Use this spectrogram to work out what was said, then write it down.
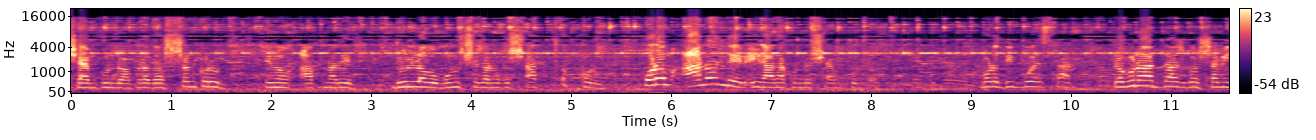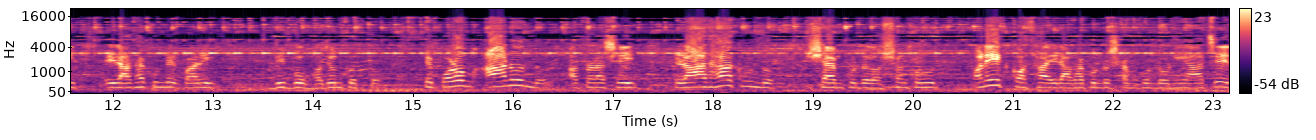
শ্যামকুণ্ড আপনারা দর্শন করুন এবং আপনাদের দুর্লভ মনুষ্য জন্মকে সার্থক করুন। পরম আনন্দের এই রাধাকুণ্ড, শ্যামকুণ্ড। বড় দিব্য স্থান। রঘুনাথ দাস গোস্বামী এই রাধাকুণ্ডের পাড়েই দিব্য ভজন করত। এ পরম আনন্দ, আপনারা সেই রাধাকুণ্ড, শ্যামকুণ্ড দর্শন করুন। অনেক কথা এই রাধাকুণ্ড, শ্যামকুণ্ড নিয়ে আছেন।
